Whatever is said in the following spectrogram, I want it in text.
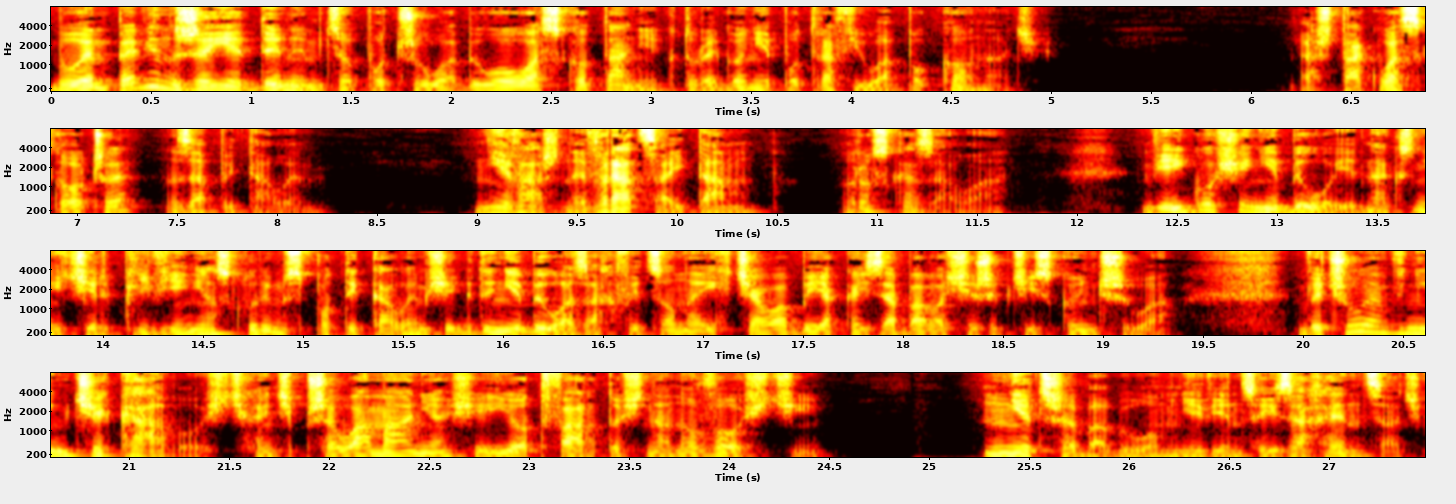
Byłem pewien, że jedynym, co poczuła, było łaskotanie, którego nie potrafiła pokonać. Aż tak łaskocze? zapytałem. Nieważne, wracaj tam, rozkazała. W jej głosie nie było jednak zniecierpliwienia, z którym spotykałem się, gdy nie była zachwycona i chciałaby jakaś zabawa się szybciej skończyła. Wyczułem w nim ciekawość, chęć przełamania się i otwartość na nowości. Nie trzeba było mnie więcej zachęcać.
